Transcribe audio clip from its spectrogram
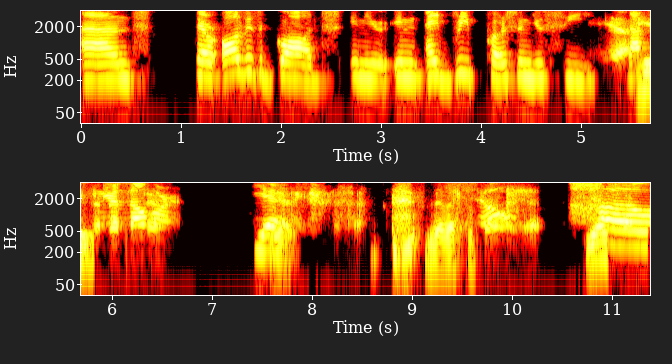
And there are always a God in you, in every person you see. Yeah, That's he's in the your messenger. lover. Yes. The best of So, Yes. how,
